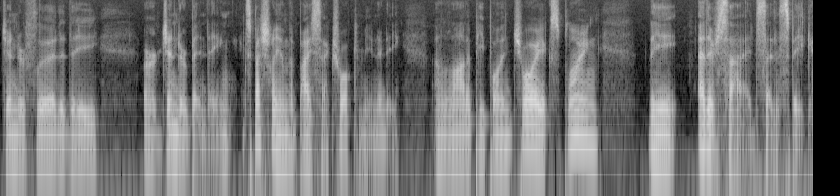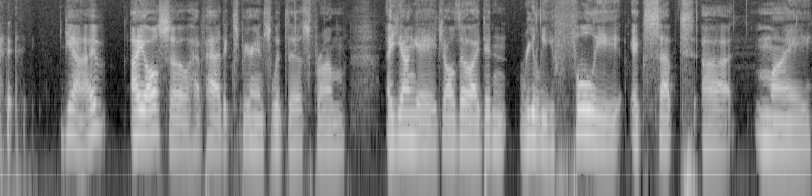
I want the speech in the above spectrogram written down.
gender fluidity or gender bending, especially in the bisexual community a lot of people enjoy exploring the other side, so to speak. yeah, I've I also have had experience with this from a young age, although I didn't really fully accept uh, my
